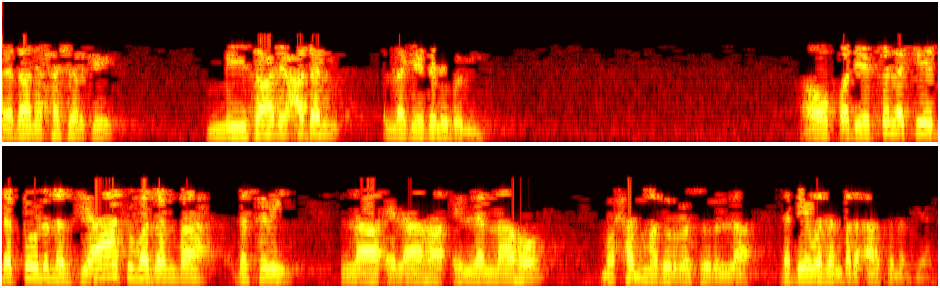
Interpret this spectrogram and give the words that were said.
میدان حشر کې میزان عدل لګېدلې به وي او په دې تله کې د ټولو نه زیات وزن به د سوي لا اله الا الله محمد رسول الله د دې وزن به د ارث نه زیات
